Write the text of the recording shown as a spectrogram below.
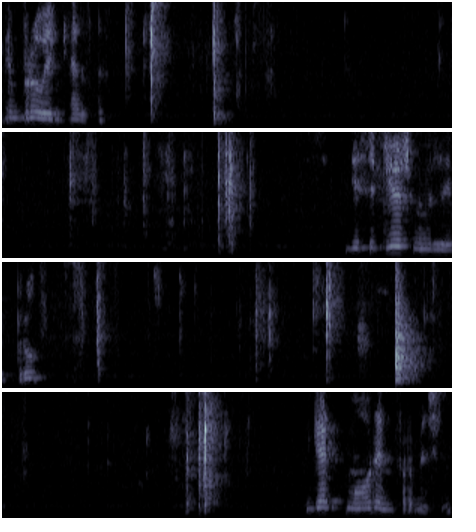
improving health. The situation will improve. Get more information.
